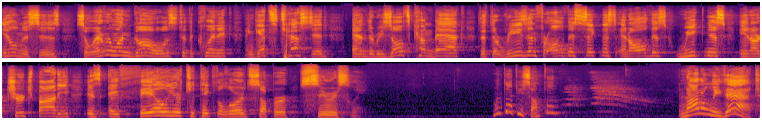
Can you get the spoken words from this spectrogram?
illnesses. So everyone goes to the clinic and gets tested, and the results come back that the reason for all this sickness and all this weakness in our church body is a failure to take the Lord's Supper seriously. Wouldn't that be something? Not only that,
